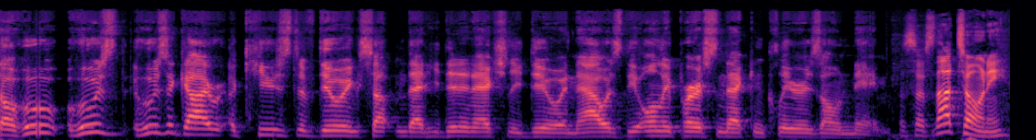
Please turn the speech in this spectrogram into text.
so who who's who's a guy accused of doing something that he didn't actually do, and now is the only person that can clear his own name? so it's not Tony.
